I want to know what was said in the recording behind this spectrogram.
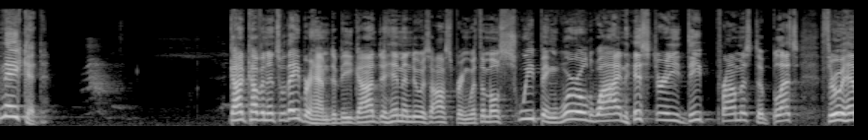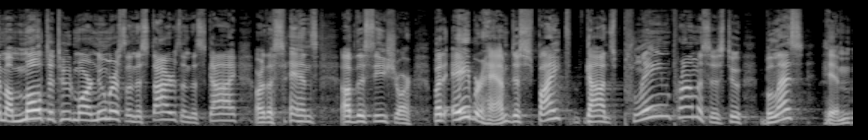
naked. God covenants with Abraham to be God to him and to his offspring with the most sweeping worldwide history deep promise to bless through him a multitude more numerous than the stars in the sky or the sands of the seashore. But Abraham, despite God's plain promises to bless him,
